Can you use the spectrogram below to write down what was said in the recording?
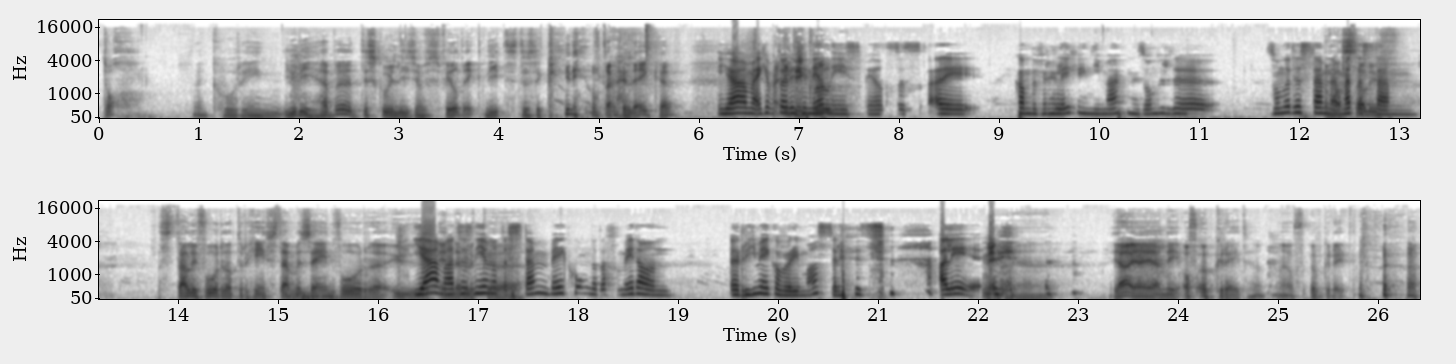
Toch? Ik hoor een... Jullie hebben Disco Elysium gespeeld, ik niet. Dus ik weet niet of dat gelijk heb. Ja, maar ik heb het origineel wel- niet gespeeld. Dus allee, ik kan de vergelijking niet maken zonder de, zonder de stem Maar en met de stem. Stel je voor dat er geen stemmen zijn voor eh uw Ja, maar het is niet omdat er stemmen bij komen dat dat voor mij dan een, een remake of een remaster is. Allee, Nee, Ja. ja, ja, ja, nee. Of upgrade. Hè? Of upgrade.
